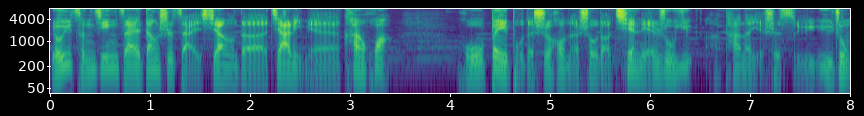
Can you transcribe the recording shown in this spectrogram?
由于曾经在当时宰相的家里面看画，胡被捕的时候呢，受到牵连入狱啊，他呢也是死于狱中。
